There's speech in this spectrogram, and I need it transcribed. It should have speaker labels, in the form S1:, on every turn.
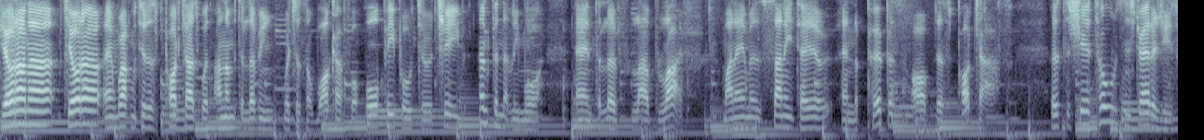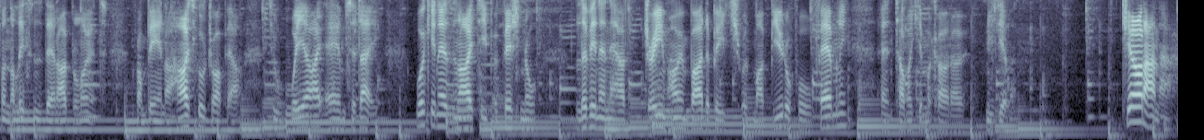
S1: Kia ora, kia ora, and welcome to this podcast with Unlimited Living, which is a waka for all people to achieve infinitely more and to live love life. My name is Sunny Teo, and the purpose of this podcast is to share tools and strategies from the lessons that I've learned from being a high school dropout to where I am today, working as an IT professional, living in our dream home by the beach with my beautiful family in Tamaki Makaurau, New Zealand. Kia ora.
